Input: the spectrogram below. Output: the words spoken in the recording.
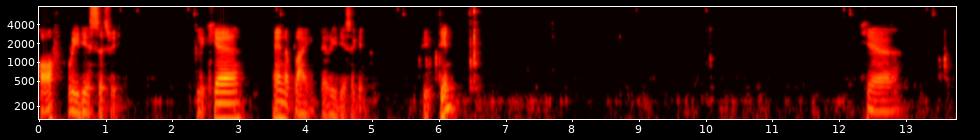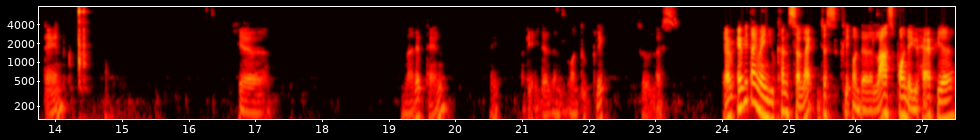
of radiuses really click here and apply the radius again. 15 here 10 here another 10 right? okay it doesn't want to click so let's every time when you can't select just click on the last point that you have here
